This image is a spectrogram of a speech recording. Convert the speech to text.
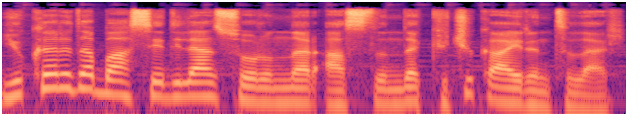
Yukarıda bahsedilen sorunlar aslında küçük ayrıntılar.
